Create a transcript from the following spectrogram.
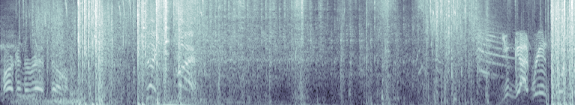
Marking the rest of them. Taking fire! You got reinforcements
